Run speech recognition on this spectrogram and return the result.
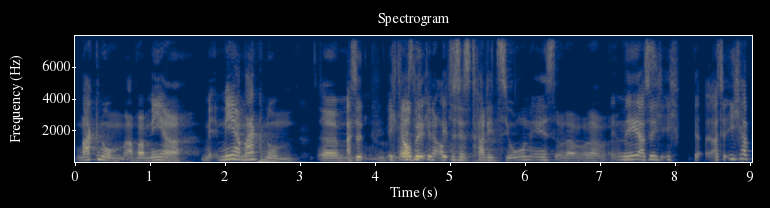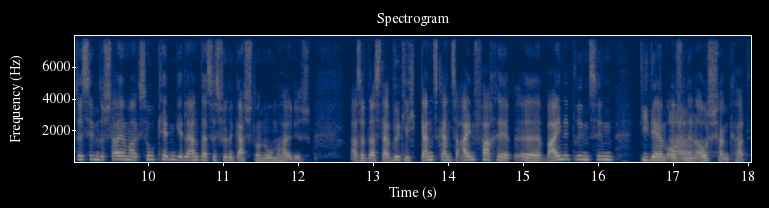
Magnum, aber mehr. Mehr Magnum. Ähm, also ich, ich glaube, nicht genau, ob das jetzt Tradition ist oder oder. Nee, also ich, ich also ich habe das in der Steiermark so kennengelernt, dass es für den Gastronom halt ist. Also dass da wirklich ganz ganz einfache äh, Weine drin sind, die der im offenen ah. Ausschank hat.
